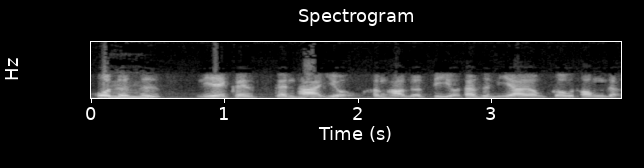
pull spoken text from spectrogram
或者是、嗯。你也可以跟他有很好的地友，但是你要用沟通的。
